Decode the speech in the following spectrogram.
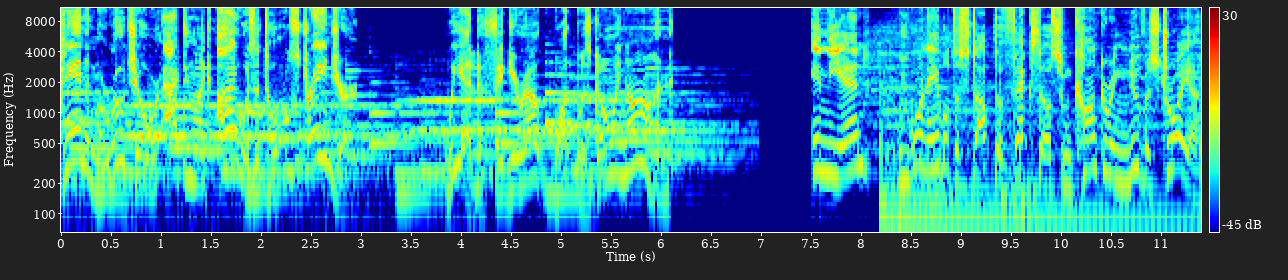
Dan and Marucho were acting like I was a total stranger. We had to figure out what was going on. In the end, we weren't able to stop the Vexos from conquering New Vestroia.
